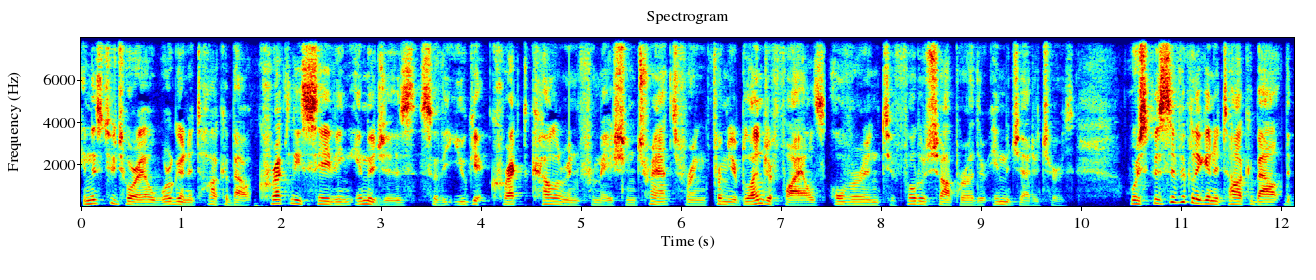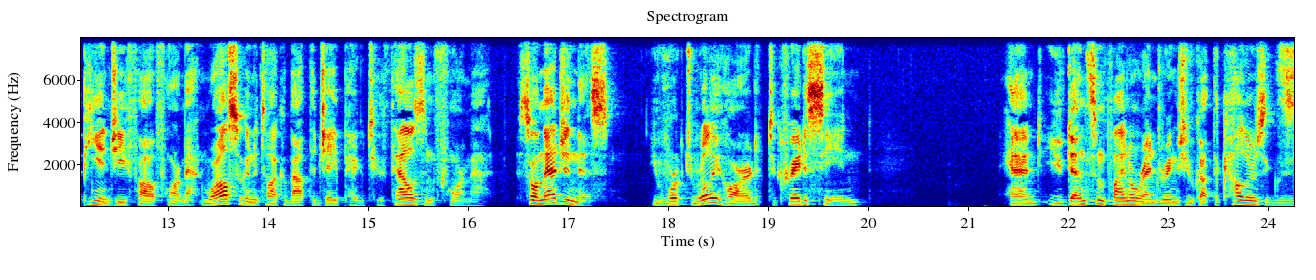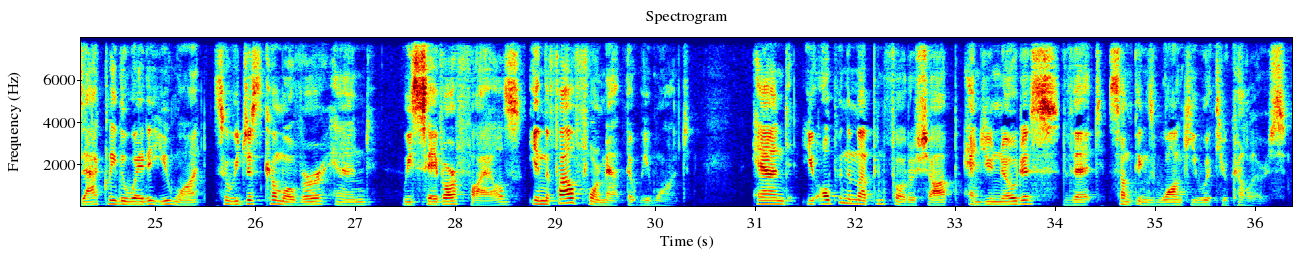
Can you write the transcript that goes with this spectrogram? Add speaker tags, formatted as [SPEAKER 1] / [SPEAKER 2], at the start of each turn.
[SPEAKER 1] In this tutorial, we're going to talk about correctly saving images so that you get correct color information transferring from your Blender files over into Photoshop or other image editors. We're specifically going to talk about the PNG file format, and we're also going to talk about the JPEG 2000 format. So imagine this. You've worked really hard to create a scene, and you've done some final renderings. You've got the colors exactly the way that you want. So we just come over and we save our files in the file format that we want. And you open them up in Photoshop and you notice that something's wonky with your colors.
